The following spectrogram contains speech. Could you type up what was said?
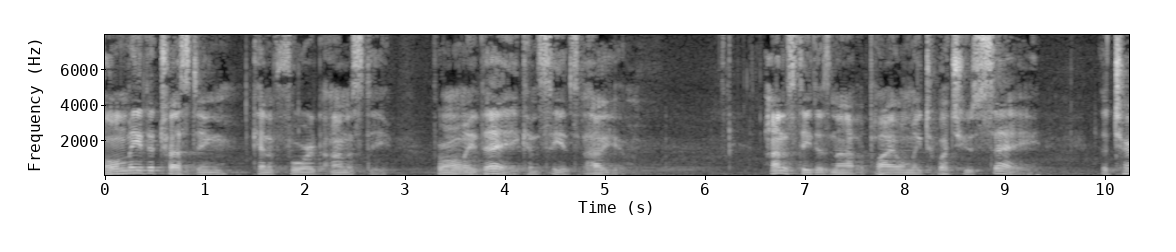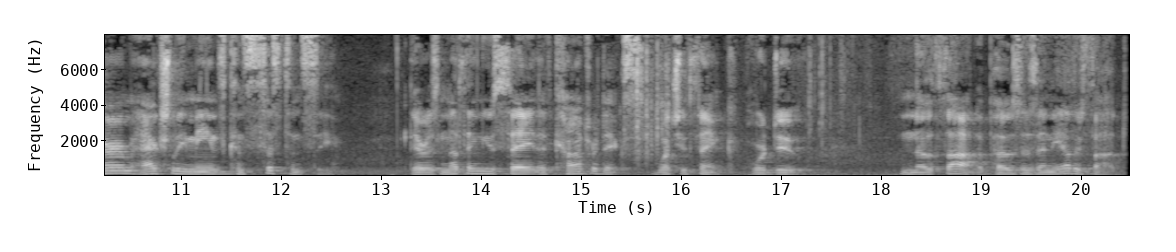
Only the trusting can afford honesty, for only they can see its value. Honesty does not apply only to what you say. The term actually means consistency. There is nothing you say that contradicts what you think or do. No thought opposes any other thought.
